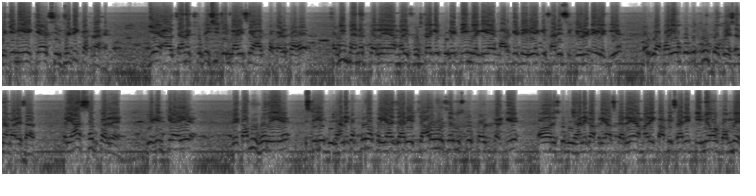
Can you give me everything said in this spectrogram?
लेकिन ये क्या सिंथेटिक कपड़ा है? ये अचानक छोटी सी चिंगारी से आग पकड़ता है। सभी मेहनत कर रहे हैं। हमारी फोस्टा की पूरी टीम लगी है। मार्केट एरिया की सारी सिक्योरिटी लगी है और व्यापारियों को भी खूब कोऑपरेशन है हमारे साथ प्रयास सब कर रहे हैं। लेकिन क्या ये बेकाबू हो रही है इसके लिए बुझाने का पूरा प्रयास जारी है चारों ओर से हम इसको कोट करके और इसको बुझाने का प्रयास कर रहे हैं हमारी काफी सारी टीमें और बॉम्बे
